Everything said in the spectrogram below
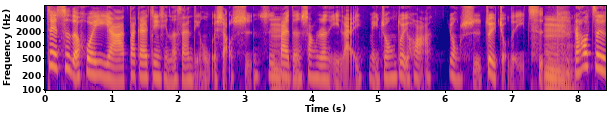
这次的会议啊，大概进行了三点五个小时，是拜登上任以来美中对话用时最久的一次。嗯，然后这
